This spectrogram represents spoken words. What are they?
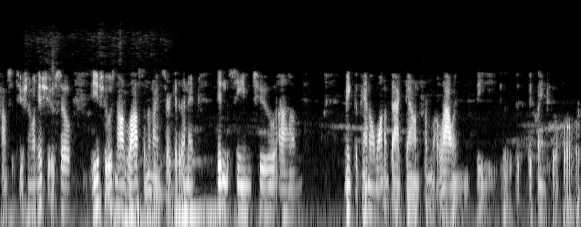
constitutional issue. So the issue was not lost on the Ninth Circuit, and it didn't seem to um, make the panel want to back down from allowing the, the, the claim to go forward.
